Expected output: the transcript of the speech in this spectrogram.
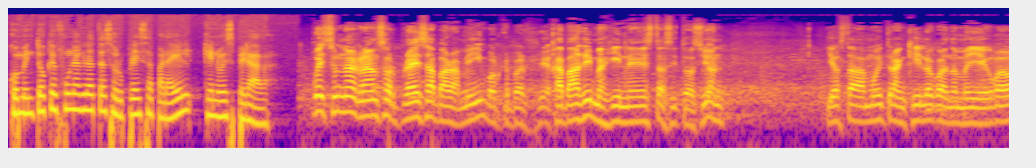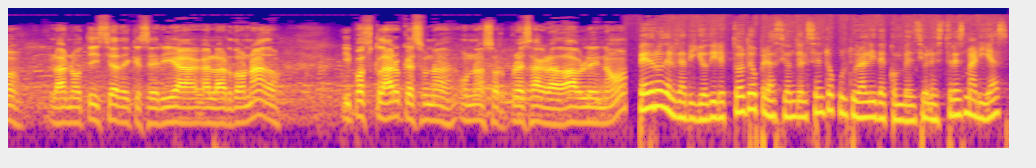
comentó que fue una grata sorpresa para él que no esperaba. Pues una gran sorpresa para mí, porque pues, jamás imaginé esta situación. Yo estaba muy tranquilo cuando me llegó la noticia de que sería galardonado. Y pues claro que es una, una sorpresa agradable, ¿no? Pedro Delgadillo, director de operación del Centro Cultural y de Convenciones Tres Marías,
